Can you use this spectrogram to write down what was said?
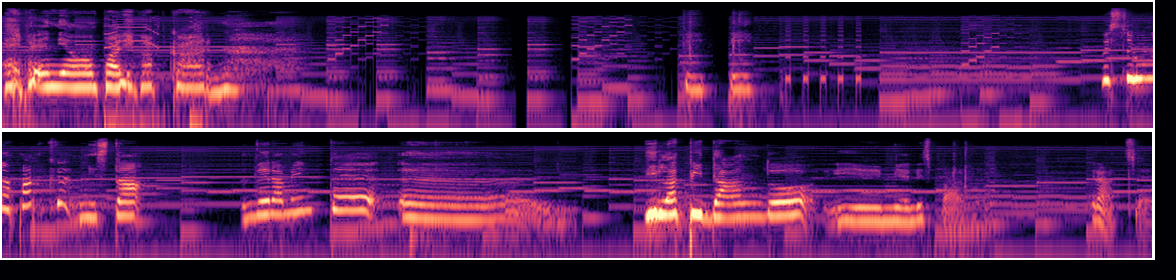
E prendiamo un po' di popcorn. Questo Luna Park mi sta veramente eh, dilapidando i miei risparmi. Grazie.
